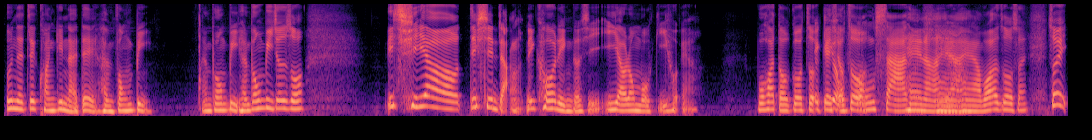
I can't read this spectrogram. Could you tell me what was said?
阮的这环境内底很封闭，很封闭，很封闭，就是说，你只要这些人，你可能就是以后拢无机会啊，无法度过做继续做封杀，嘿啦嘿啦嘿啦，无法做生，所以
